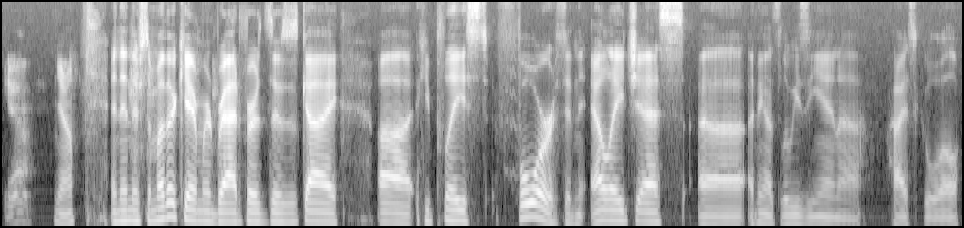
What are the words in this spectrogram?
Yeah. Yeah. And then there's some other Cameron Bradfords. There's this guy. Uh, he placed fourth in the LHS. Uh, I think that's Louisiana High School,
